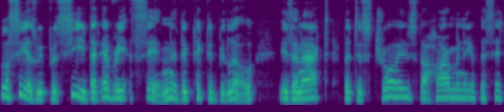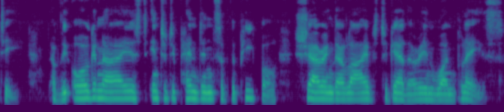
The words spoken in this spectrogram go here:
We'll see as we proceed that every sin depicted below is an act that destroys the harmony of the city, of the organized interdependence of the people sharing their lives together in one place.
